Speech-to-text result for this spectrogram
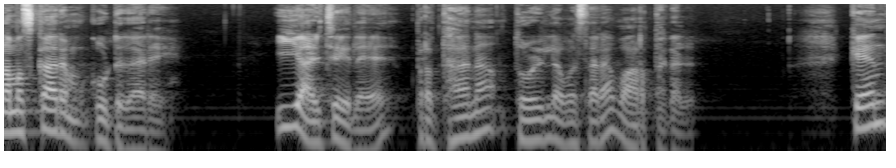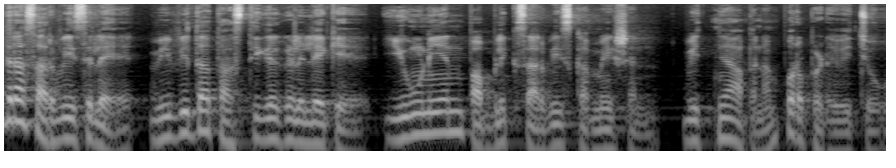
നമസ്കാരം കൂട്ടുകാരെ. ഈ ആഴ്ചയിലെ പ്രധാന തൊഴിലവസര വാർത്തകൾ. കേന്ദ്ര സർവീസിലെ വിവിധ തസ്തികകളിലേക്ക് യൂണിയൻ പബ്ലിക് സർവീസ് കമ്മീഷൻ വിജ്ഞാപനം പുറപ്പെടുവിച്ചു.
